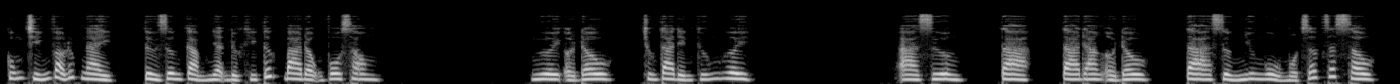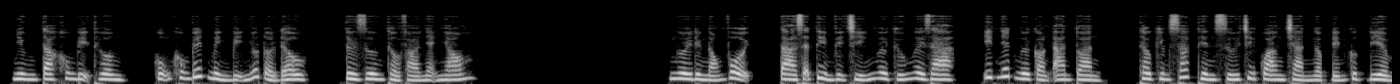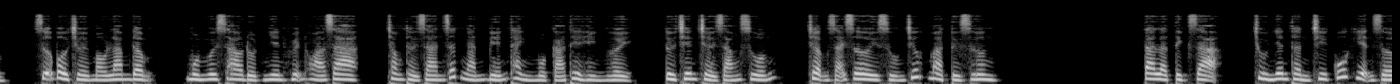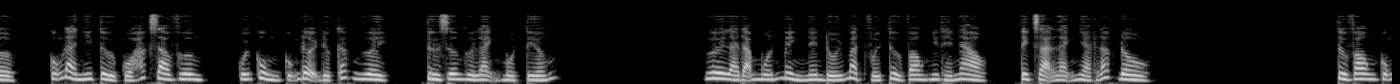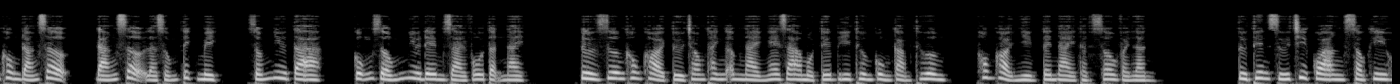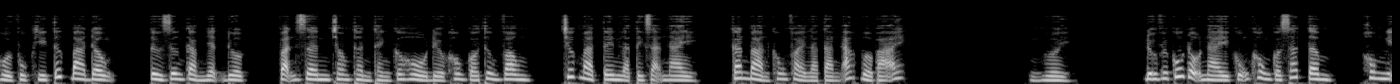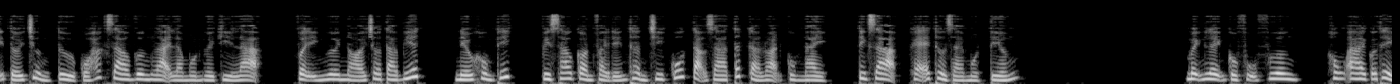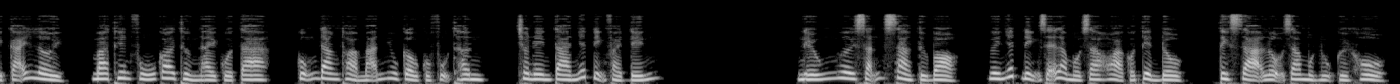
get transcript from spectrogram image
Cũng chính vào lúc này, từ dương cảm nhận được khí tức ba động vô song. Ngươi ở đâu, chúng ta đến cứu ngươi. A Dương, ta, ta đang ở đâu, ta dường như ngủ một giấc rất sâu, nhưng ta không bị thương, cũng không biết mình bị nhốt ở đâu, từ dương thở phào nhẹ nhõm. Ngươi đừng nóng vội, ta sẽ tìm vị trí ngươi cứu ngươi ra, ít nhất ngươi còn an toàn. Theo kim sắc thiên sứ chi quang tràn ngập đến cực điểm, giữa bầu trời màu lam đậm, một ngôi sao đột nhiên huyễn hóa ra, trong thời gian rất ngắn biến thành một cá thể hình người, từ trên trời giáng xuống, chậm rãi rơi xuống trước mặt Từ Dương. Ta là tịch dạ, chủ nhân thần chi quốc hiện giờ, cũng là nhi tử của Hắc Gia Vương, cuối cùng cũng đợi được các ngươi. Từ Dương hừ lạnh một tiếng. Ngươi là đã muốn mình nên đối mặt với tử vong như thế nào, tịch dạ lạnh nhạt lắc đầu. Tử vong cũng không đáng sợ, đáng sợ là sống tịch mịch, giống như ta, cũng giống như đêm dài vô tận này. Từ dương không khỏi từ trong thanh âm này nghe ra một tia bi thương cùng cảm thương, không khỏi nhìn tên này thật sâu vài lần. Từ thiên sứ chi quang sau khi hồi phục khí tức ba động, từ dương cảm nhận được, vạn dân trong thần thành cơ hồ đều không có thương vong, trước mặt tên là tịch dạng này, căn bản không phải là tàn ác bừa bãi. Người Đối với quốc độ này cũng không có sát tâm, không nghĩ tới trưởng tử của Hắc Giao Vương lại là một người kỳ lạ, vậy ngươi nói cho ta biết, nếu không thích, vì sao còn phải đến thần chi quốc tạo ra tất cả loạn cùng này, tịch dạ khẽ thở dài một tiếng. Mệnh lệnh của phụ phương, không ai có thể cãi lời, mà thiên phú coi thường này của ta, cũng đang thỏa mãn nhu cầu của phụ thân, cho nên ta nhất định phải đến. Nếu ngươi sẵn sàng từ bỏ, ngươi nhất định sẽ là một gia hỏa có tiền đồ, tịch xạ lộ ra một nụ cười khổ.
